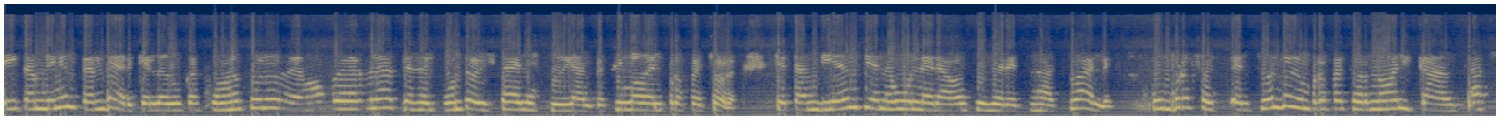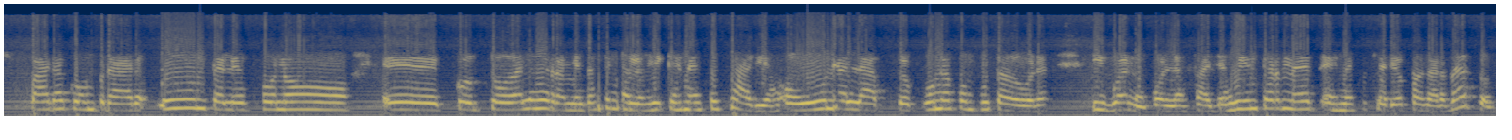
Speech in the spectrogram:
Y también entender que la educación no solo debemos verla desde el punto de vista del estudiante, sino del profesor, que también tiene vulnerados sus derechos actuales. Un el sueldo de un profesor no alcanza para comprar un teléfono eh, con todas las herramientas tecnológicas necesarias o una laptop, una computadora. Y bueno, con las fallas de Internet es necesario pagar datos.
